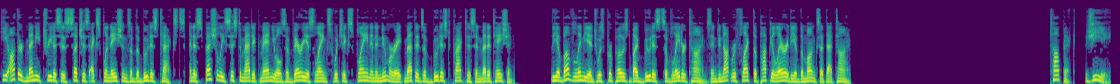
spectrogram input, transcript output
He authored many treatises such as explanations of the Buddhist texts, and especially systematic manuals of various lengths which explain and enumerate methods of Buddhist practice and meditation. The above lineage was proposed by Buddhists of later times and do not reflect the popularity of the monks at that time. Zhiyi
